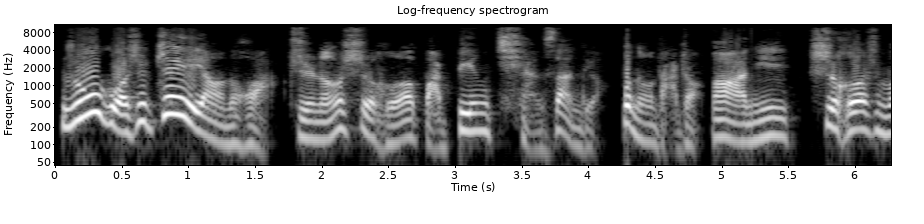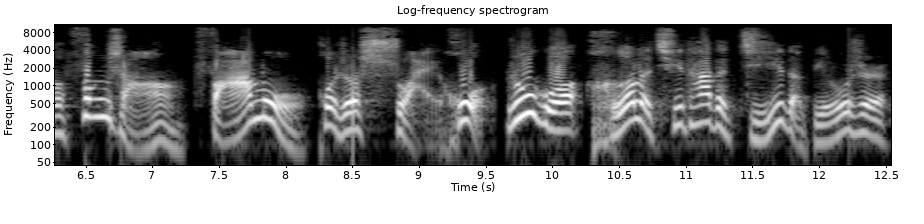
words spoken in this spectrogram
如果是这样的话，只能适合把兵遣散掉，不能打仗啊。你适合什么封赏、伐木或者甩货。如果合了其他的吉的，比如是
